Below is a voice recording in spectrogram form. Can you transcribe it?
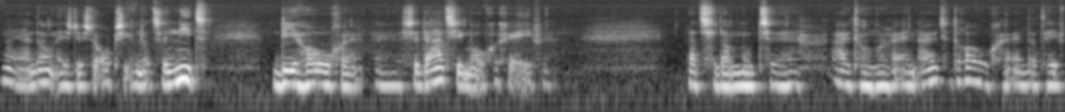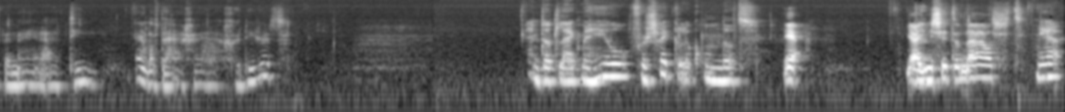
Nou ja, en dan is dus de optie omdat ze niet die hoge eh, sedatie mogen geven. dat ze dan moet uithongeren en uitdrogen. En dat heeft bij mij raad 10, 11 dagen geduurd. En dat lijkt me heel verschrikkelijk, omdat... Ja. Ja, je zit ernaast. Ja.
